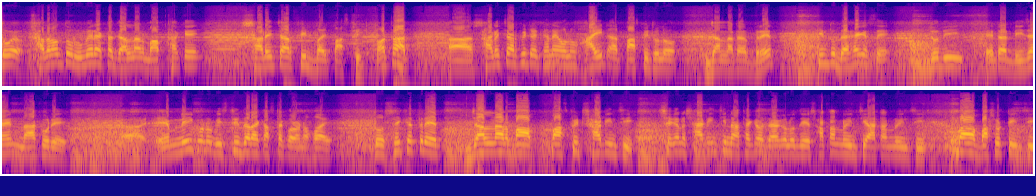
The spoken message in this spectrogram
তো সাধারণত রুমের একটা জানলার মাপ থাকে সাড়ে চার ফিট বাই পাঁচ ফিট অর্থাৎ সাড়ে চার ফিট এখানে হলো হাইট আর পাঁচ ফিট হলো জানলাটার ব্রেথ কিন্তু দেখা গেছে, যদি এটা ডিজাইন না করে এমনিই কোনো মিস্ত্রি দ্বারা কাজটা করানো হয় তো সেক্ষেত্রে জানলার মাপ পাঁচ ফিট ষাট ইঞ্চি। সেখানে ষাট ইঞ্চি না থাকেও দেখা গেলো যে সাতান্ন ইঞ্চি, আটান্ন ইঞ্চি বা বাষট্টি ইঞ্চি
